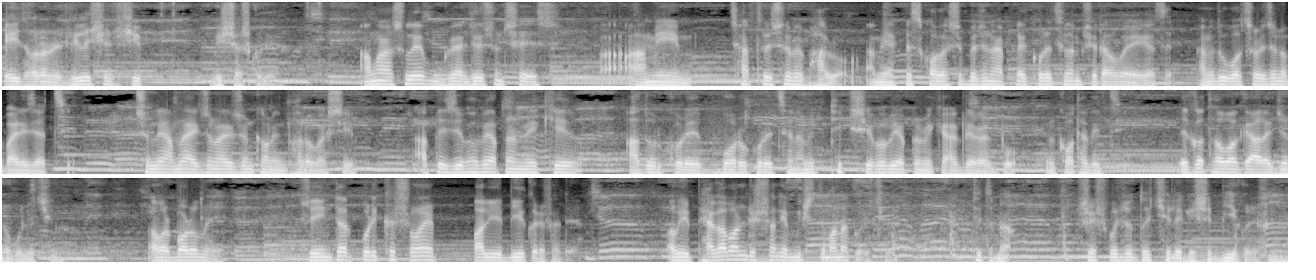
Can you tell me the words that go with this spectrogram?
এই ধরনের রিলেশনশিপ বিশ্বাস করি না। আমার আসলে গ্র্যাজুয়েশন শেষ। আমি ছাত্র হিসেবে ভালো। আমি একটা স্কলারশিপের জন্য অ্যাপ্লাই করেছিলাম সেটা হয়ে গেছে। আমি দু বছরের জন্য বাইরে যাচ্ছি। আসলে আমরা একজন আরেকজনকে অনেক ভালোবাসি। আপনি যেভাবে আপনার মেয়েকে আদর করে, বড় করেছেন, আমি ঠিক সেভাবেই আপনার মেয়েকে আগলে রাখব। আমি কথা দিচ্ছি। এ কথা আমাকে আরেকজন বলেছিল। আমার বড় মেয়ে, সে ইন্টার পরীক্ষার সময় পালিয়ে বিয়ে করে ফেলে। আমি ফ্যাগাবান্ডের সঙ্গে মিশতে মানা করেছি কিন্তু না। শেষ পর্যন্ত ওই ছেলেকে সে বিয়ে করে ফেলল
